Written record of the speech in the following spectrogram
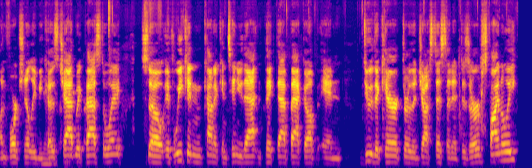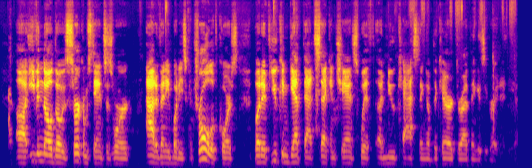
unfortunately, because Chadwick passed away. So if we can kind of continue that and pick that back up and do the character the justice that it deserves, finally, uh, even though those circumstances were out of anybody's control, of course. But if you can get that second chance with a new casting of the character, I think it's a great idea.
